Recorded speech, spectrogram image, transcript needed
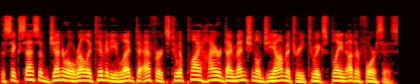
The success of general relativity led to efforts to apply higher dimensional geometry to explain other forces.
